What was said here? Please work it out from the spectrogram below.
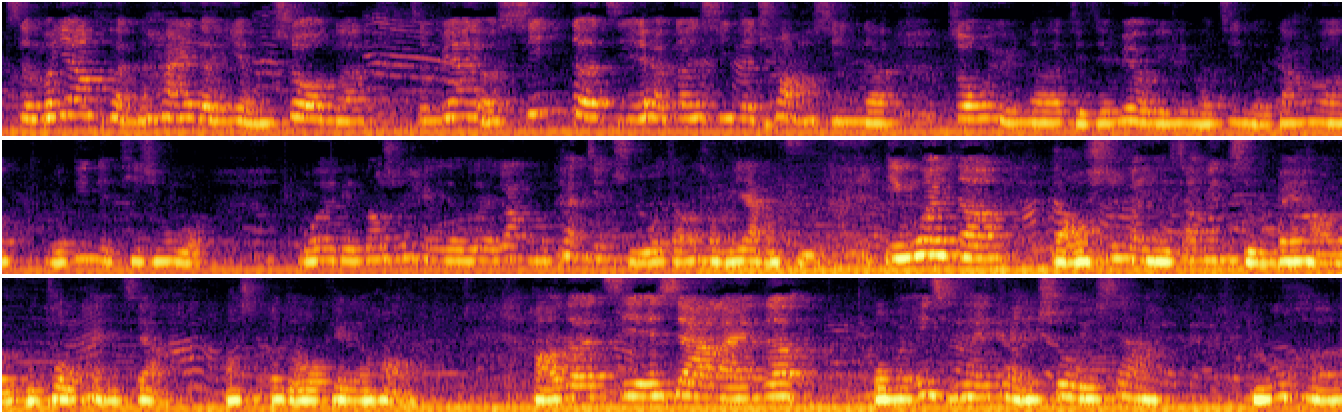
怎么样很嗨的演奏呢？怎么样有新的结合跟新的创新呢？终于呢，姐姐没有离你们近的，刚刚有丁点提醒我，我的脸都是黑的，对不对？让你们看清楚我长什么样子。因为呢，老师们也上面准备好了，我们偷看一下，老师们都 OK 了哈。好的，接下来呢，我们一起来感受一下如何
